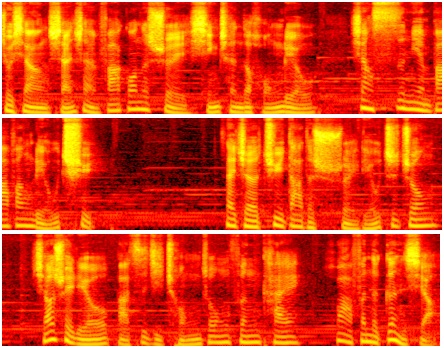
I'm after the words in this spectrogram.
就像闪闪发光的水形成的洪流，向四面八方流去。在这巨大的水流之中，小水流把自己从中分开，划分的更小，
